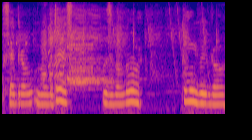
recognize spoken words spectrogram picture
przegrał i niego też. Używam go. To mój wygrał.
